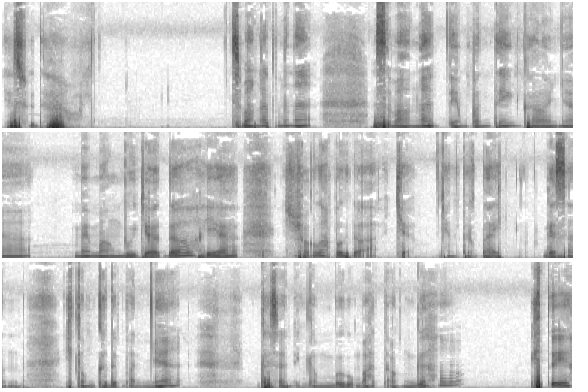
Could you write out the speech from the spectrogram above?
ya sudah semangat mana semangat yang penting kalau memang berjodoh ya insyaallah berdoa aja yang terbaik. Gasan ikam ke depannya gasan ikam berumah tangga itu ya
